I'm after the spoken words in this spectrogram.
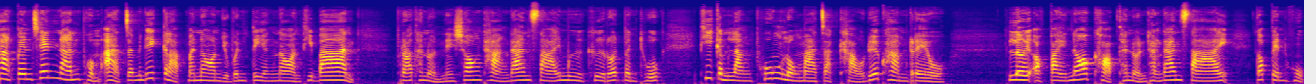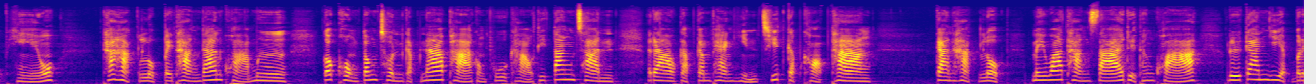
หากเป็นเช่นนั้น ผมอาจจะไม่ได้กลับมานอนอยู่บนเตียงนอนที่บ้าน เพราะถนนในช่องทางด้านซ้ายมือคือรถบรรทุกที่กำลังพุ่งลงมาจากเขาด้วยความเร็ว เลยออกไปนอกขอบถนนทางด้านซ้าย ก็เป็นหุบเหว ถ้าหักหลบไปทางด้านขวามือ ก็คงต้องชนกับหน้าผาของภูเขาที่ตั้งชัน ราวกับกำแพงหินชิดกับขอบทาง การหักหลบไม่ว่าทางซ้ายหรือทางขวา หรือการเหยียบเบร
